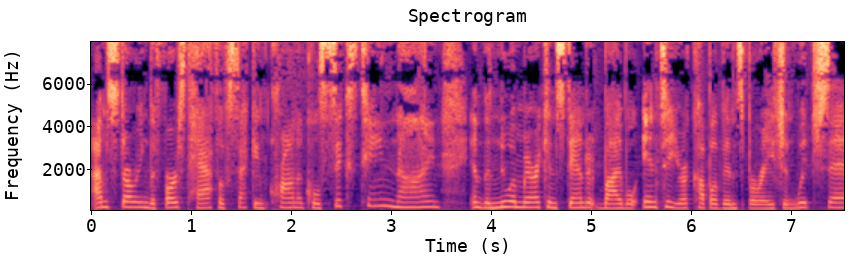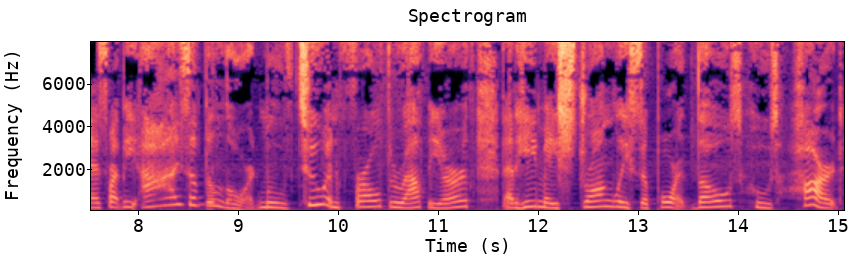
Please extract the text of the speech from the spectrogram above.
I'm starting the first half of Second Chronicles 16 9 in the New American Standard Bible into your cup of inspiration, which says, But the eyes of the Lord move to and fro throughout the earth, that he may strongly support those whose heart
